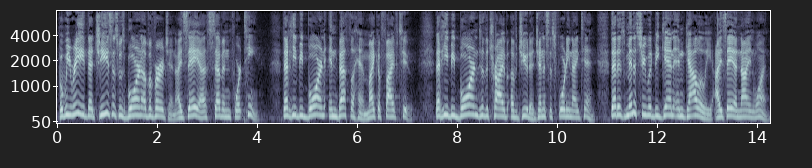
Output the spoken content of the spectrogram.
But we read that Jesus was born of a virgin, Isaiah 7:14 that he be born in Bethlehem, Micah 5 2. That he be born to the tribe of Judah, Genesis 49 10. That his ministry would begin in Galilee, Isaiah 9 1.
